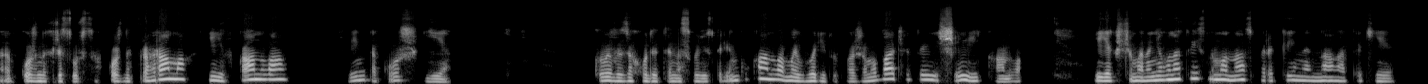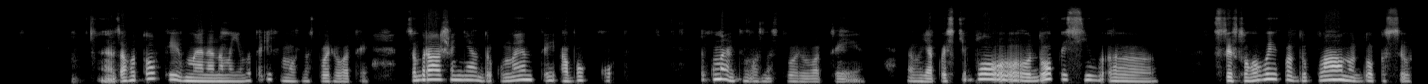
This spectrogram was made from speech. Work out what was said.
е, в кожних ресурсах, в кожних програмах, і в Canva він також є. Коли ви заходите на свою сторінку Canva, ми вгорі тут можемо бачити ще і Canva. І якщо ми на нього натиснемо, нас перекине на такі е, заготовки. В мене на моєму тарифі можна створювати зображення, документи або код. Документи можна створювати в якості дописів, е, стислого викладу, плану, дописи у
